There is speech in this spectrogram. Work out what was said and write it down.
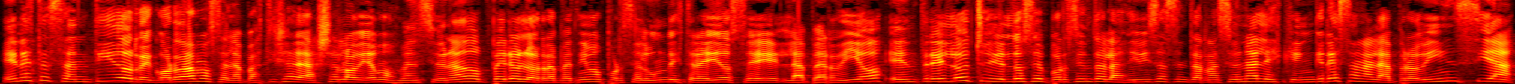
en este sentido, recordamos en la pastilla de ayer lo habíamos mencionado, pero lo repetimos por si algún distraído se la perdió. Entre el 8 y el 12% de las divisas internacionales que ingresan a la provincia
